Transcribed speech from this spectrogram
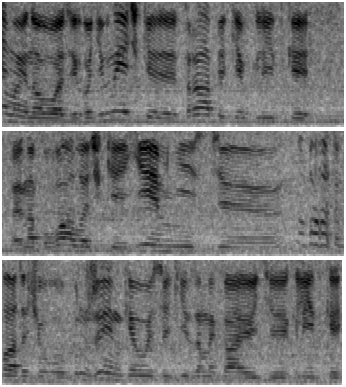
Я маю на увазі годівнички, трапики в клітки, е, напувалочки, ємність. е, Ну, багато-багато чого. Пружинки, ось які замикають е, клітки.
